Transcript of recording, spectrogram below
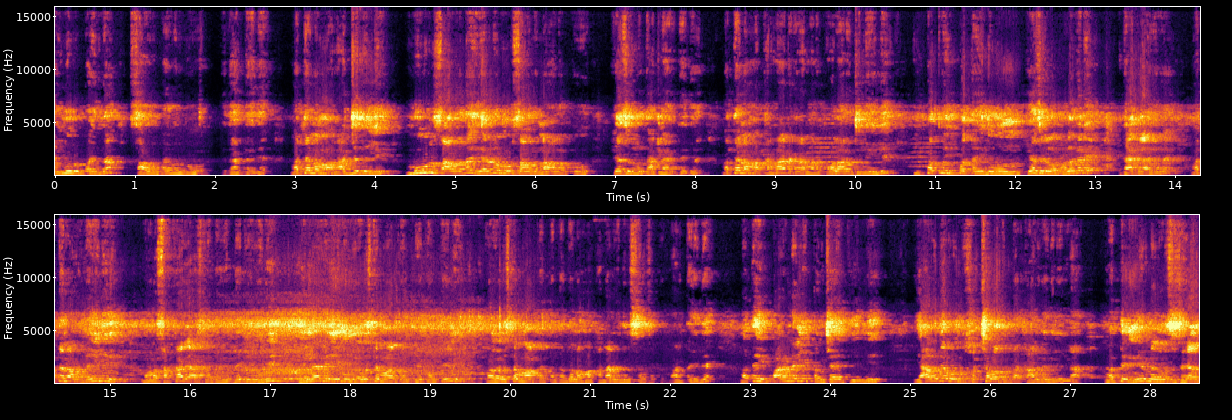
ಐನೂರು ರೂಪಾಯಿಂದ ಸಾವಿರ ರೂಪಾಯಿವರೆಗೂ ಇದಾಗ್ತಾ ಇದೆ. ಮತ್ತೆ ನಮ್ಮ ರಾಜ್ಯದಲ್ಲಿ ಮೂರು ಸಾವಿರದ ಎರಡು, ಮೂರು ಸಾವಿರದ ನಾಲ್ಕು ಕೇಸುಗಳು ದಾಖಲೆ ಆಗ್ತಾ ಇದೆ. ಮತ್ತೆ ನಮ್ಮ ಕರ್ನಾಟಕ ನಮ್ಮ ಕೋಲಾರ ಜಿಲ್ಲೆಯಲ್ಲಿ ಇಪ್ಪತ್ತು, ಇಪ್ಪತ್ತೈದು ಕೇಸುಗಳ ಒಳಗಡೆ ದಾಖಲಾಗಿವೆ ಮತ್ತೆ ನಾವು ಡೈಲಿ ನಮ್ಮ ಸರ್ಕಾರಿ ಆಸ್ಪತ್ರೆಗೆ ಭೇಟಿ ನೀಡಿ, ಎಲ್ಲರೂ ಏನೇನು ವ್ಯವಸ್ಥೆ ಮಾಡ್ಕೊಳ್ಬೇಕು ಅಂತೇಳಿ ನಾವು ವ್ಯವಸ್ಥೆ ಮಾಡ್ತಕ್ಕಂಥದ್ದು ನಮ್ಮ ಕನ್ನಡ ಸಂಸತ್ತು ಮಾಡ್ತಾ ಇದೆ. ಮತ್ತೆ ಈ ಪಾರಂಡಳ್ಳಿ ಪಂಚಾಯತಿಯಲ್ಲಿ ಯಾವುದೇ ಒಂದು ಸ್ವಚ್ಛವಾದಂಥ ಕಾಲುವೆಗಳಿಲ್ಲ, ಮತ್ತೆ ನೀರಿನ ವ್ಯವಸ್ಥೆ ಸರಿಯಾದ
